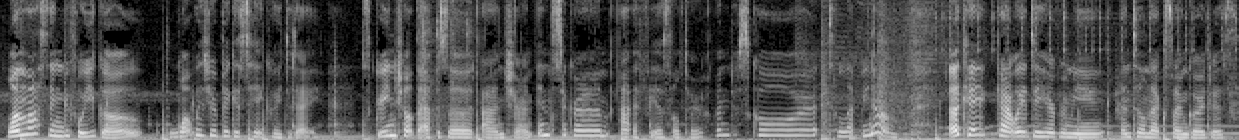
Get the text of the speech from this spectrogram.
One last thing before you go what was your biggest takeaway today? Screenshot the episode and share on Instagram at efiasulter underscore to let me know. Okay, can't wait to hear from you. Until next time, gorgeous.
